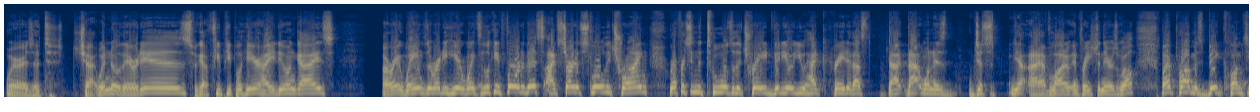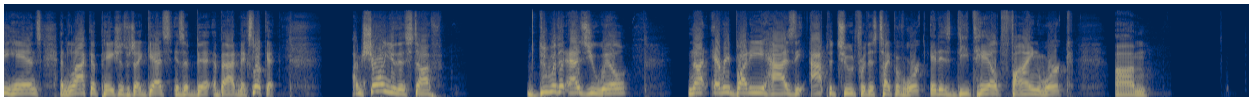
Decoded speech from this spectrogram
where is it? Chat window. There it is. We got a few people here. How you doing, guys? All right, Wayne's already here. Wayne's looking forward to this. I've started slowly trying, referencing the tools of the trade video you had created. That's that that one is just yeah. I have a lot of information there as well. My problem is big, clumsy hands and lack of patience, which I guess is a bit a bad mix. Look at, I'm showing you this stuff. Do with it as you will. Not everybody has the aptitude for this type of work. It is detailed, fine work. Um,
